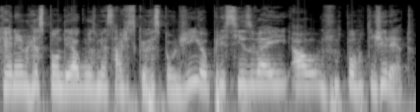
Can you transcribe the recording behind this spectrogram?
querendo responder algumas mensagens que eu respondi, eu preciso ir ao ponto direto.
